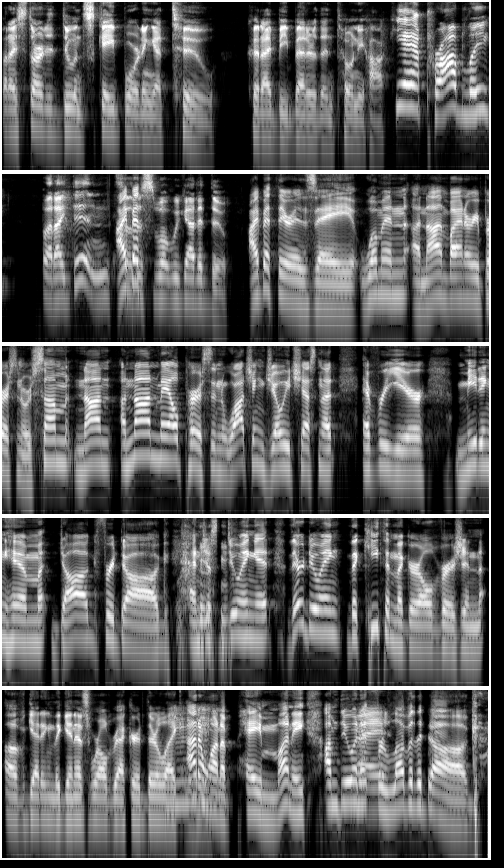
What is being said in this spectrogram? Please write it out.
but I started doing skateboarding at two, could I be better than Tony Hawk? Yeah, probably, but I didn't. So I bet- this is what we got to do. I bet there is a woman, a non-binary person, or some non a non-male person watching Joey Chestnut every year, meeting him dog for dog, and just doing it. They're doing the Keith and the Girl version of getting the Guinness World Record. They're like, I don't Mhm. want to pay money. I'm doing it for love of the dog.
